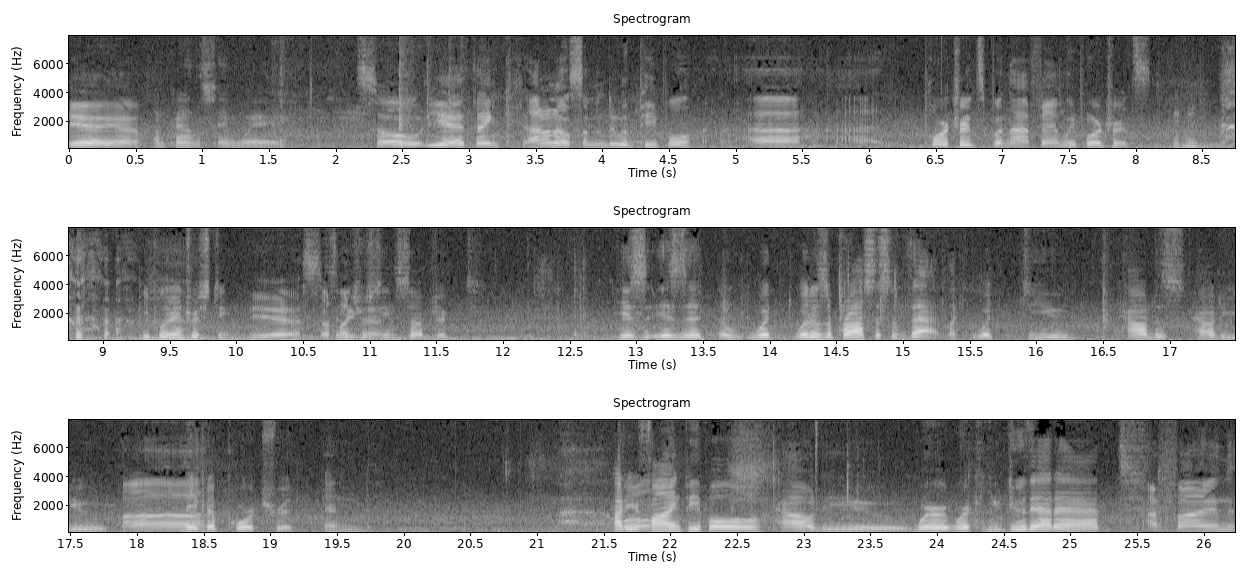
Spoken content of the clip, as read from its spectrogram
yeah, yeah. I'm kind of the same way. So yeah, I think I don't know something to do with people, uh, uh, portraits, but not family portraits. People are interesting. Yeah, It's an like interesting that. subject. Is is it uh, what what is the process of that? Like, what do you? How does how do you Uh, make a portrait and how do you find people? How do you where where can you do that at? I find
